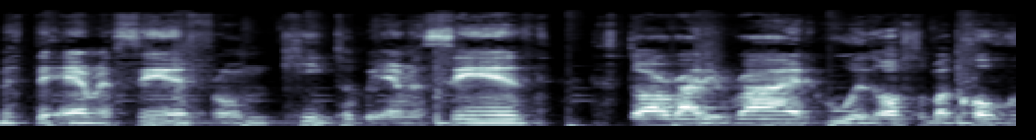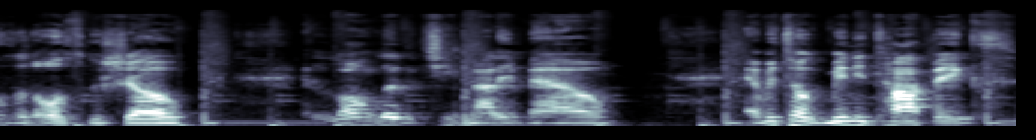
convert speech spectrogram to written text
Mr. Aaron Sands from King Talk with Aaron Sands, the Star Roddy Rod, who is also my co-host of the Old School Show, and Long Live the Chief Mally Bell. And we talk many topics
